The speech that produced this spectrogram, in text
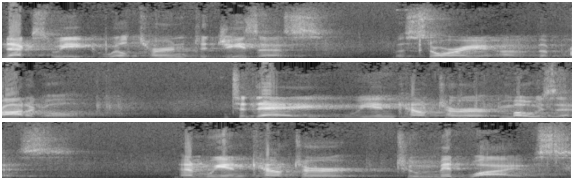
Next week, we'll turn to Jesus the story of the prodigal. Today we encounter Moses, and we encounter two midwives,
